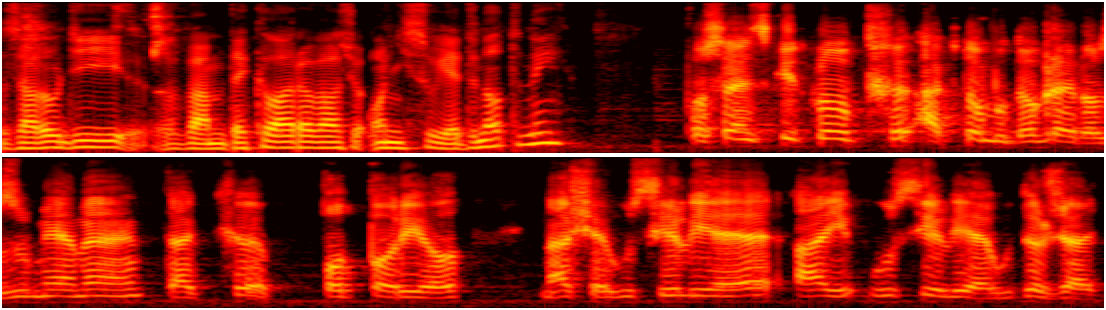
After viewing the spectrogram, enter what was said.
za ľudí vám deklaroval, že oni sú jednotní? Poslanecký klub, ak tomu dobre rozumieme, tak podporil naše úsilie, aj úsilie udržať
